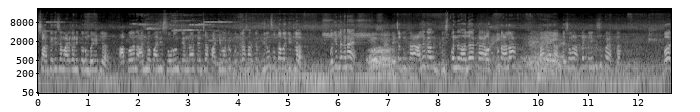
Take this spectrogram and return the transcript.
शांततेच्या मार्गाने करून बघितलं आपण अन्न पाणी सोडून त्यांना त्यांच्या पाठीमागं कुत्र्यासारखं फिरून सुद्धा बघितलं. बघितलं का नाही? त्याच्यातून काय आलं का? निष्पन्न झालं? काय आउटपुट आला? नाही आला. त्याच्यामुळे आपल्याकडे एकच उपाय आता. बघ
